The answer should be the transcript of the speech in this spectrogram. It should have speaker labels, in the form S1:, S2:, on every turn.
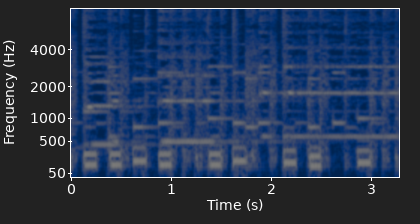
S1: フフフフ。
